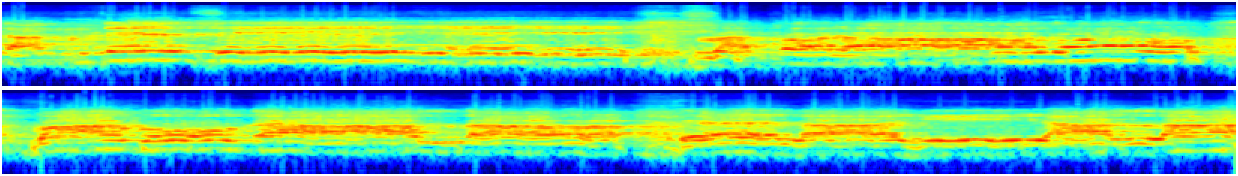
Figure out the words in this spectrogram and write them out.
কান্দেছে মকর মাহবুদ আল্লাহ, এলাহি আল্লাহ।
